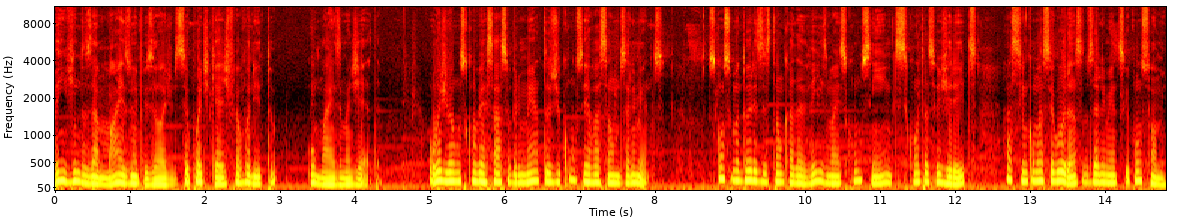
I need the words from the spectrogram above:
Bem-vindos a mais um episódio do seu podcast favorito, o Mais Uma Dieta. Hoje vamos conversar sobre métodos de conservação dos alimentos. Os consumidores estão cada vez mais conscientes quanto a seus direitos, assim como a segurança dos alimentos que consomem.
